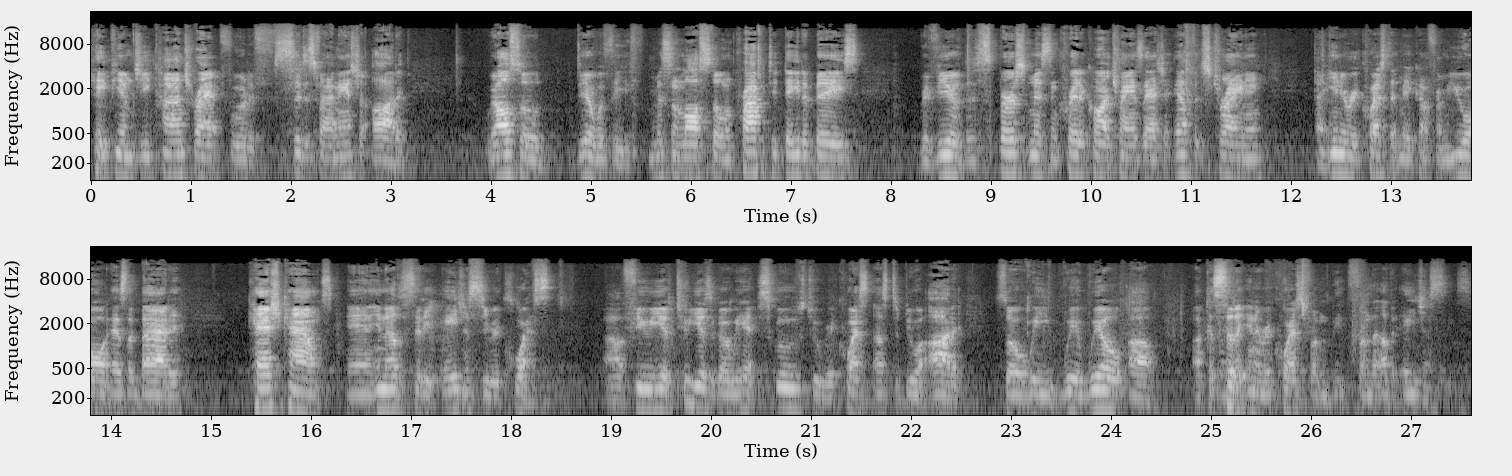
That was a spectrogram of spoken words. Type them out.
KPMG contract for the city's financial audit. We also deal with the missing, lost, stolen property database, review of the disbursements and credit card transaction ethics training, uh, any requests that may come from you all as a body, cash counts, and any other city agency requests. Uh, a few years, two years ago, we had schools to request us to do an audit, so we, we will uh, uh, consider any requests from the, from the other agencies.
